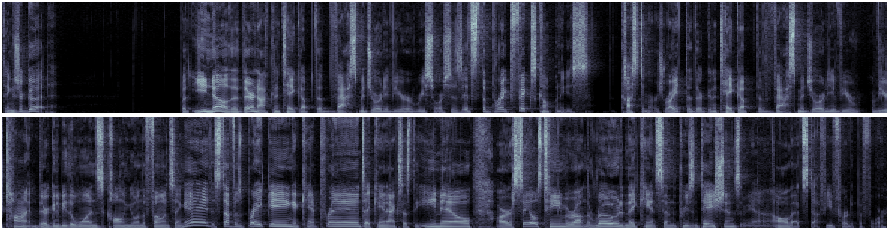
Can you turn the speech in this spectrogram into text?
Things are good. But you know that they're not going to take up the vast majority of your resources. It's the break fix companies customers, right? That they're going to take up the vast majority of your of your time. They're going to be the ones calling you on the phone saying, "Hey, this stuff is breaking. I can't print. I can't access the email. Our sales team are out on the road and they can't send the presentations." Yeah, all that stuff. You've heard it before.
